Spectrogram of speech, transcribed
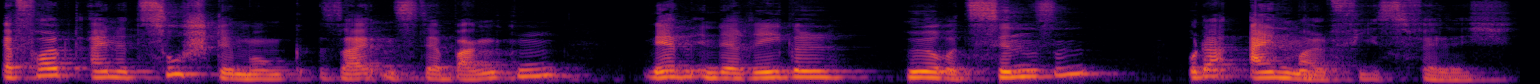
Erfolgt eine Zustimmung seitens der Banken, werden in der Regel höhere Zinsen oder Einmalfees fällig.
